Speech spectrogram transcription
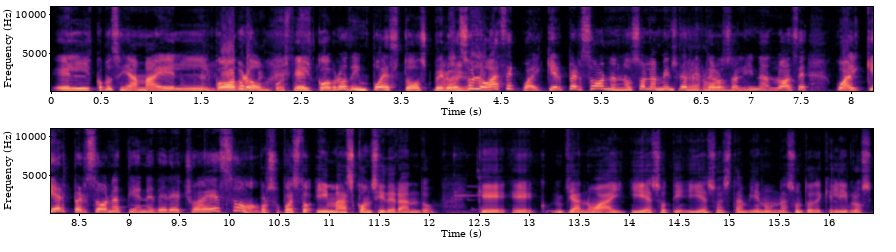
el ¿cómo se llama? El, cobro, el cobro de impuestos, pero eso lo hace cualquier persona, no solamente Ricardo Salinas, lo hace cualquier persona tiene derecho a eso. Por supuesto, y más considerando que eh, ya no hay, y eso, y eso es también un asunto de equilibrios,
